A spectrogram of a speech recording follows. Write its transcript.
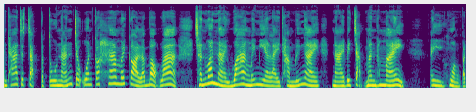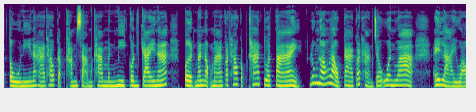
ำท่าจะจับประตูนั้น เจ้าอ้วนก็ห้ามไว้ก่อนแล้วบอกว่า ฉันว่านายว่างไม่มีอะไรทำหรือไง นายไปจับมันทำไมไอห่วงประตูนี้นะคะ เท่ากับคำสามคำมันมีกลไกนะ เปิดมันออกมาก็เท่ากับฆ่าตัวตาย ลูกน้องเหล่ากาก็ถามเจ้าอ้วนว่า ไอ้ลายเว้า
